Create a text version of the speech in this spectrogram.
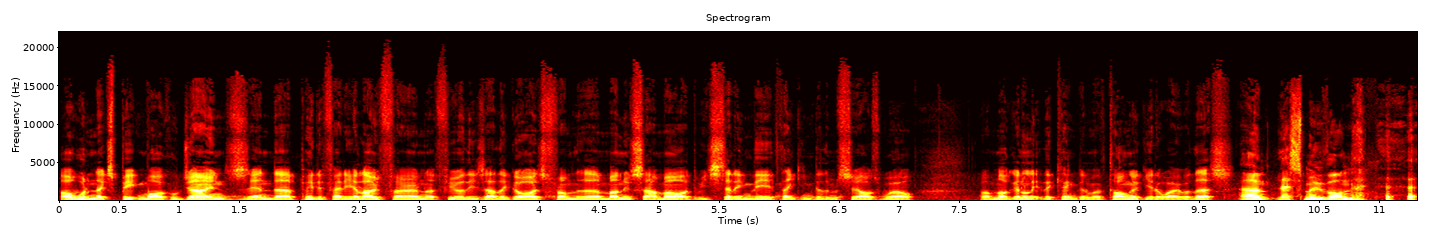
I wouldn't expect Michael Jones and uh, Peter Fatialofa and a few of these other guys from the Manu Samoa to be sitting there thinking to themselves, well, I'm not going to let the Kingdom of Tonga get away with this. Um, let's move on then.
